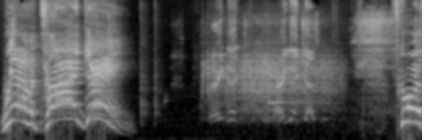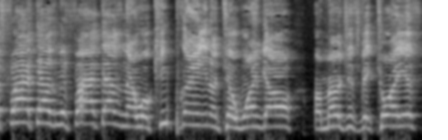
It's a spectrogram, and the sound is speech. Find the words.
We have a tie game. Very good. Very good, Justin. Score is 5,000 to 5,000. Now we'll keep playing until one y'all emerges victorious.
